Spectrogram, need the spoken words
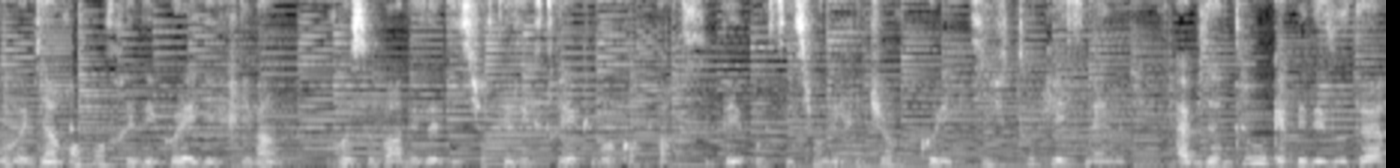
pour eh bien, rencontrer des collègues écrivains, recevoir des avis sur tes extraits ou encore participer aux sessions d'écriture collective toutes les semaines. A bientôt au Café des auteurs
